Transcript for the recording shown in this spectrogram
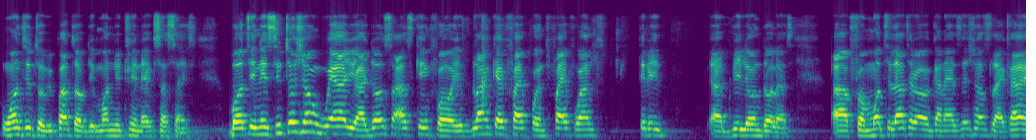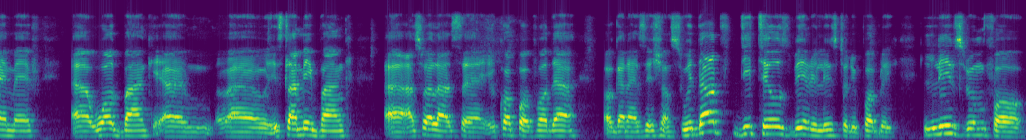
wanting to be part of the monitoring exercise. But in a situation where you are just asking for a blanket 5.513 uh, billion dollars uh, from multilateral organizations like IMF, World Bank, um, Islamic Bank, as well as uh, a couple of other organizations, without details being released to the public, leaves room for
